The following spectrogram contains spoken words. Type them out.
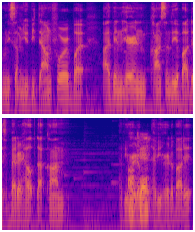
really something you'd be down for, but I've been hearing constantly about this BetterHelp.com. Have you heard Okay. of, Have you heard about it?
